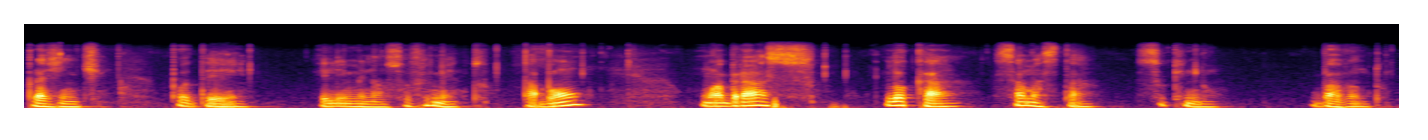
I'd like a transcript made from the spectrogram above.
para a gente poder eliminar o sofrimento. Tá bom? Um abraço. Loka Samasta Sukhinu Bhavantu.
